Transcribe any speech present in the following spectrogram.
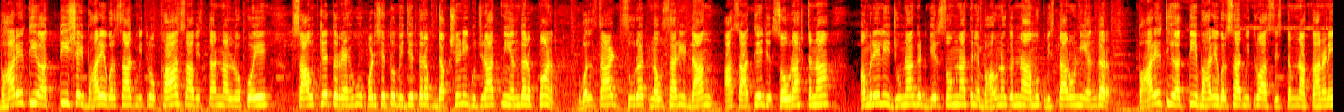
ભારેથી અતિશય ભારે વરસાદ મિત્રો ખાસ આ વિસ્તારના લોકોએ સાવચેત રહેવું પડશે. તો બીજી તરફ દક્ષિણી ગુજરાતની અંદર પણ વલસાડ, સુરત, નવસારી, ડાંગ આ સાથે જ સૌરાષ્ટ્રના અમરેલી, જૂનાગઢ, ગીર સોમનાથ અને ભાવનગરના અમુક વિસ્તારોની અંદર ભારેથી અતિ ભારે વરસાદ મિત્રો આ સિસ્ટમના કારણે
